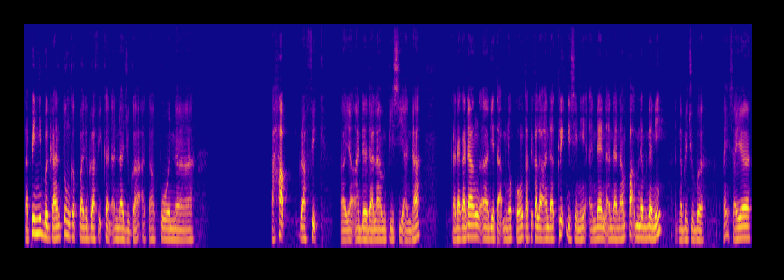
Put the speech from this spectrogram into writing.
Tapi ini bergantung kepada grafik card anda juga ataupun uh, tahap grafik uh, yang ada dalam PC anda. Kadang-kadang uh, dia tak menyokong tapi kalau anda klik di sini and then anda nampak benda-benda ni, anda boleh cuba. Okay, saya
